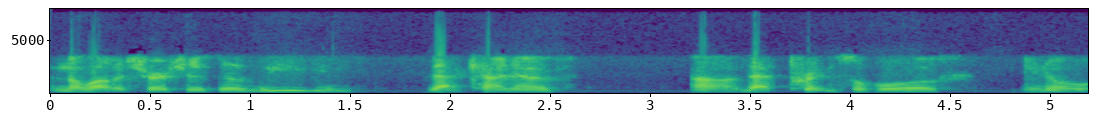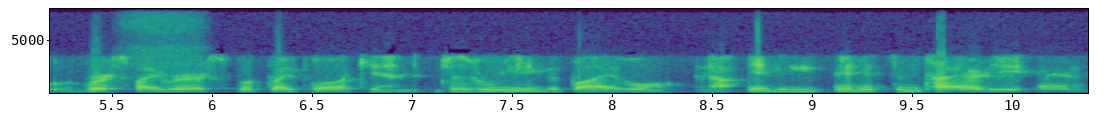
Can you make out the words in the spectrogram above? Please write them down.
in a lot of churches, they're leaving that kind of, uh, that principle of, you know, verse by verse, book by book, and just reading the Bible in in its entirety. And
